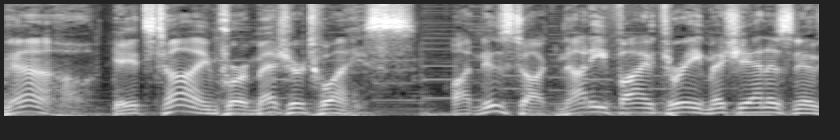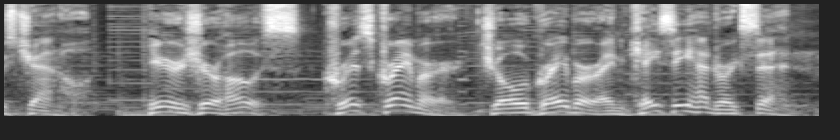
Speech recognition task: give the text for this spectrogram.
Now, it's time for Measure Twice on News Talk 95.3 Michiana's News Channel. Here's your hosts, Chris Kramer, Joel Graber, and Casey Hendrickson.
